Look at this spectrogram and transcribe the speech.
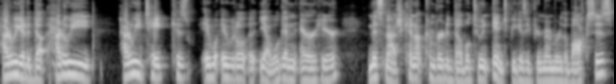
how do we get a how do we how do we take because it, it would yeah we'll get an error here mismatch cannot convert a double to an int because if you remember the boxes,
